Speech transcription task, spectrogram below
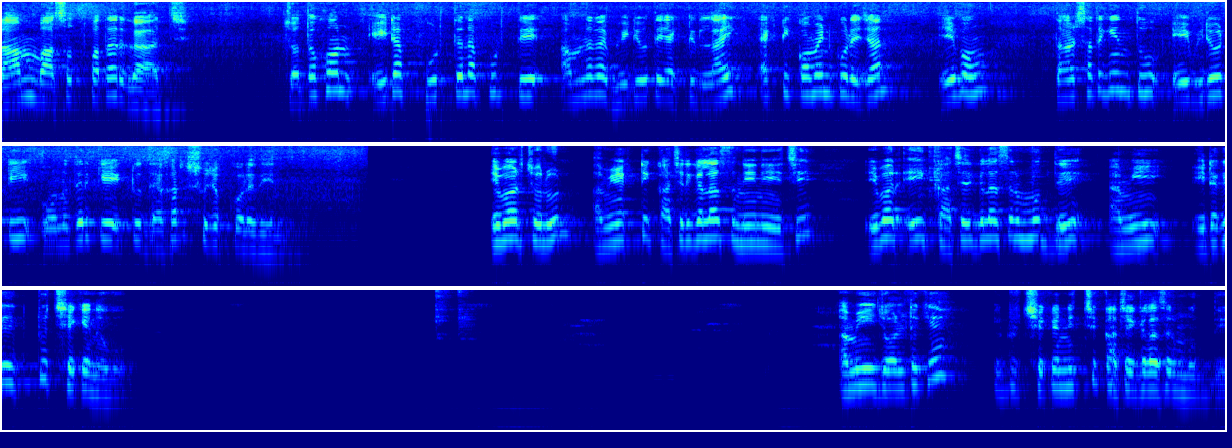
রাম বাসত পাতার গাছ। যতক্ষণ এইটা ফুটতে না ফুটতে আপনারা ভিডিওতে একটি লাইক একটি কমেন্ট করে যান এবং তার সাথে কিন্তু এই ভিডিওটি অন্যদেরকে একটু দেখার সুযোগ করে দিন। এবার চলুন, আমি একটি কাঁচের গ্লাস নিয়ে নিয়েছি। এবার এই কাঁচের গ্লাসের মধ্যে আমি এটাকে একটু ছেঁকে নেব। আমি এই জলটাকে একটু ছেঁকে নিচ্ছি কাঁচের গ্লাসের মধ্যে।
